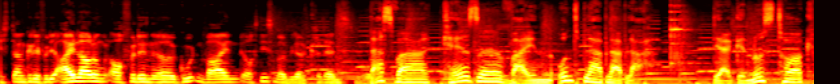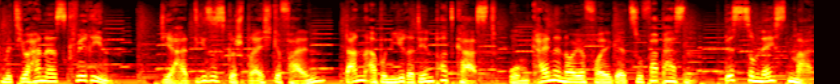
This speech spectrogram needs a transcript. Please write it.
Ich danke dir für die Einladung und auch für den äh, guten Wein, auch diesmal wieder kredenzt. Das war Käse, Wein und bla bla bla. Der Genusstalk mit Johannes Quirin. Dir hat dieses Gespräch gefallen? Dann abonniere den Podcast, um keine neue Folge zu verpassen. Bis zum nächsten Mal.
